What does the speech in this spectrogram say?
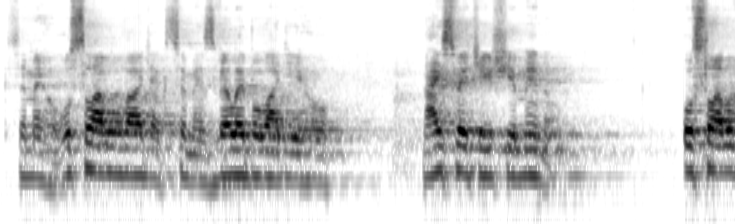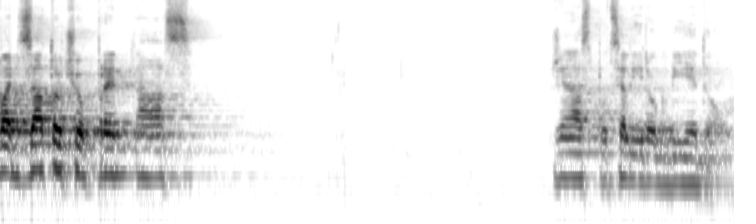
Chceme ho oslavovať a chceme zvelebovať jeho najsvetejšie meno. Oslavovať za to, čo pred nás, že nás po celý rok viedol,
